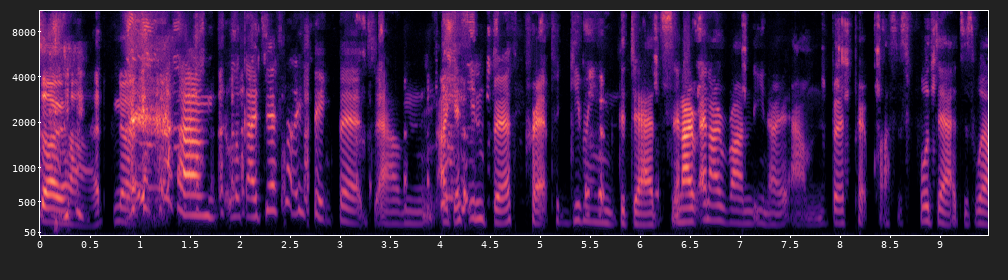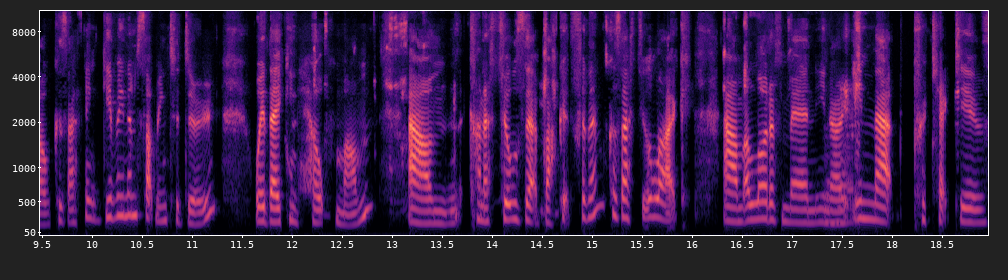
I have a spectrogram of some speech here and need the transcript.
so hard. No. um, look, I definitely think that um, I guess in birth prep, giving the dads and I and I run you know um, birth prep classes for dads as well because I think giving them something to do where they can help mum um, kind of fills that bucket for them because I feel like um, a lot of men, you know, mm-hmm. in that protective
